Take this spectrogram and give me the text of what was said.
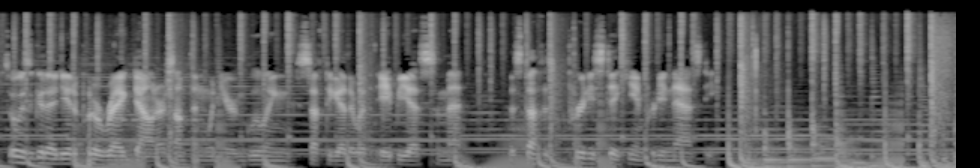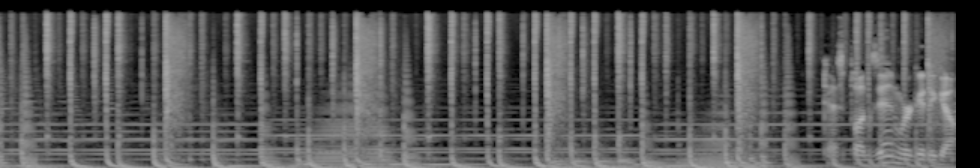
It's always a good idea to put a rag down or something when you're gluing stuff together with ABS cement. The stuff is pretty sticky and pretty nasty. Plugs in, we're good to go.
